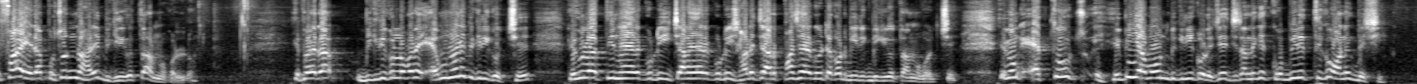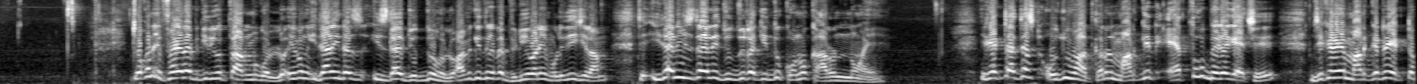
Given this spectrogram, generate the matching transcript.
এফআই এরা প্রচণ্ড হারে বিক্রি করতে আরম্ভ করল। এরা বিক্রি করল মানে এমন হারে বিক্রি করছে, রেগুলার তিন হাজার কোটি, চার হাজার কোটি, সাড়ে চার, পাঁচ হাজার কোটি টাকা করে বিক্রি করতে আরম্ভ করছে। এবং এত হেভি অ্যামাউন্ট বিক্রি করেছে, যেটা নাকি কবিরের থেকেও অনেক বেশি। যখন এফআইআর বিক্রি করতে আরম্ভ করল, এবং ইরান ইসরায়েল যুদ্ধ হলো, আমি কিন্তু একটা ভিডিও বানিয়ে বলে দিয়েছিলাম যে ইরান ইসরায়েলের যুদ্ধটা কিন্তু কোনো কারণ নয়। এটা একটা জাস্ট অজুহাত, কারণ মার্কেট এত বেড়ে গেছে, যেখানে মার্কেটের একটা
